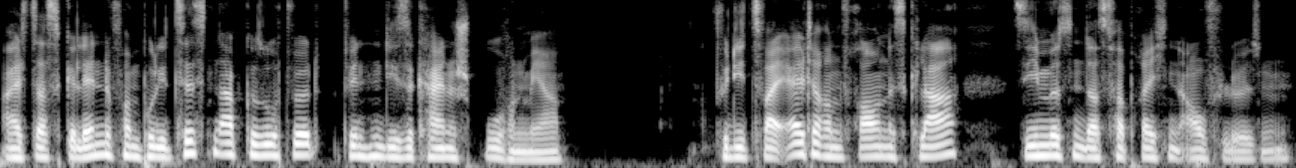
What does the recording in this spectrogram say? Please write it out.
Als das Gelände von Polizisten abgesucht wird, finden diese keine Spuren mehr. Für die zwei älteren Frauen ist klar, sie müssen das Verbrechen auflösen.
